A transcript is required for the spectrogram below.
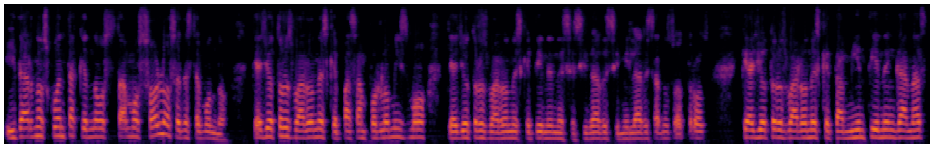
y darnos cuenta que no estamos solos en este mundo, que hay otros varones que pasan por lo mismo, que hay otros varones que tienen necesidades similares a nosotros, que hay otros varones que también tienen ganas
